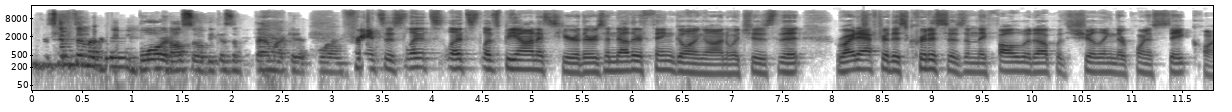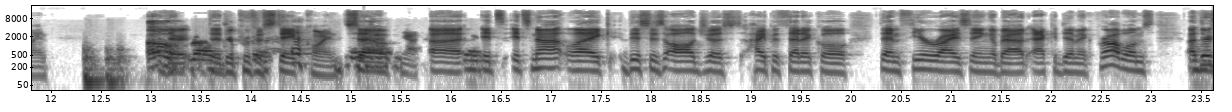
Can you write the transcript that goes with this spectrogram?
the symptom of being bored also because the bear market is boring. Francis, let's let's let's be honest here. There's another thing going on, which is that right after this criticism, they follow it up with shilling their point of stake coin. Oh, their, right. their, their proof of stake coin. So yeah. uh, it's it's not like this is all just hypothetical. Them theorizing about academic problems. Uh, mm-hmm. They're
